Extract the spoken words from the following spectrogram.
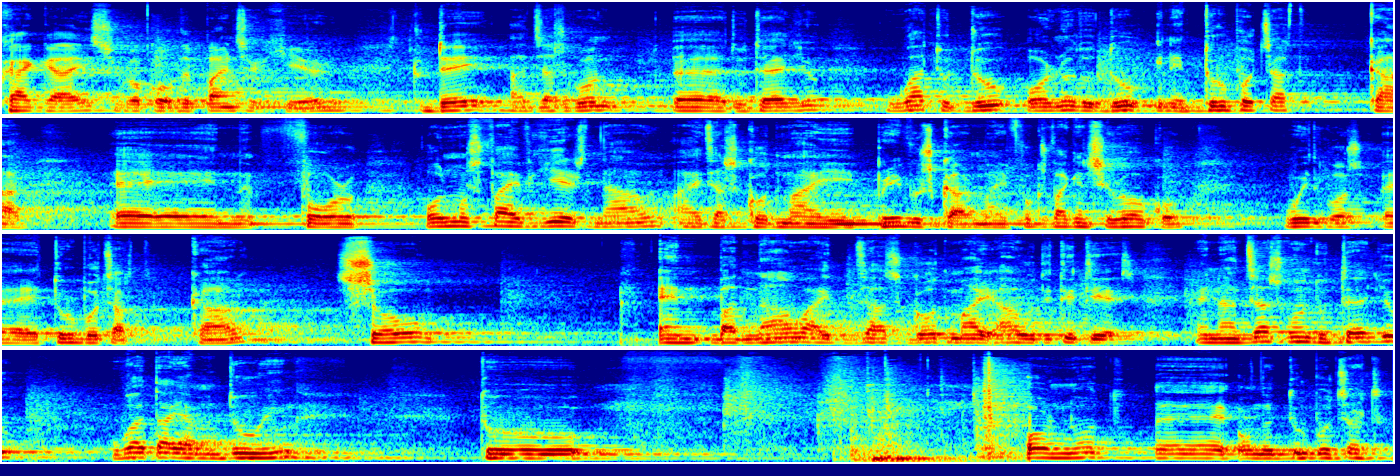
Hi guys, Rocco the Punisher here. Today I just want uh, to tell you what to do or not to do in a turbocharged car. And for almost five years now, I just got my previous car, my Volkswagen Scirocco, which was a turbocharged car. So, and but now I just got my Audi TTS, and I just want to tell you what I am doing to or not uh, on the turbocharged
